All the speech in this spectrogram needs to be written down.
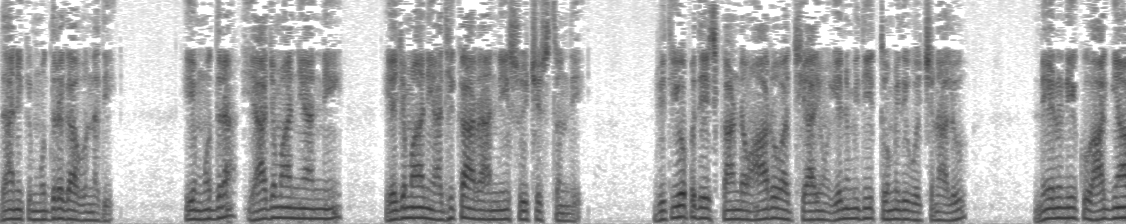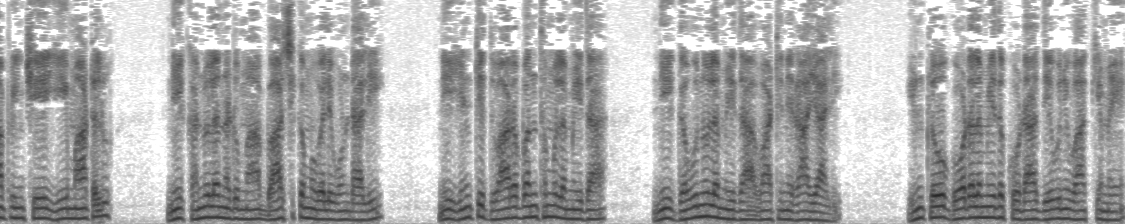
దానికి ముద్రగా ఉన్నది. ఈ ముద్ర యాజమాన్యాన్ని యజమాని అధికారాన్ని సూచిస్తుంది. ద్వితీయోపదేశకాండం ఆరో అధ్యాయం ఎనిమిది తొమ్మిది వచనాలు నేను నీకు ఆజ్ఞాపించే ఈ మాటలు నీ కన్నుల నడుమ బాసికము వలె ఉండాలి నీ ఇంటి ద్వారబంధముల మీద నీ గవునుల మీద వాటిని రాయాలి. ఇంట్లో గోడల మీద కూడా దేవుని వాక్యమే.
